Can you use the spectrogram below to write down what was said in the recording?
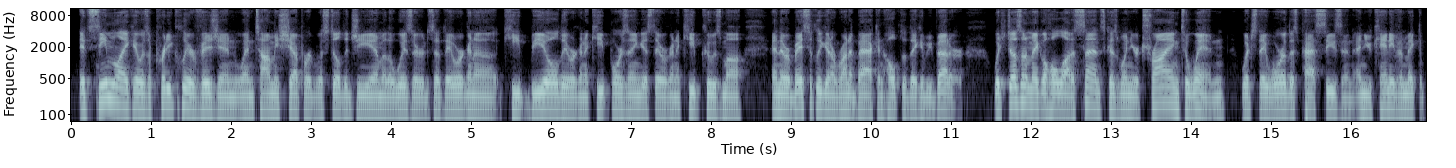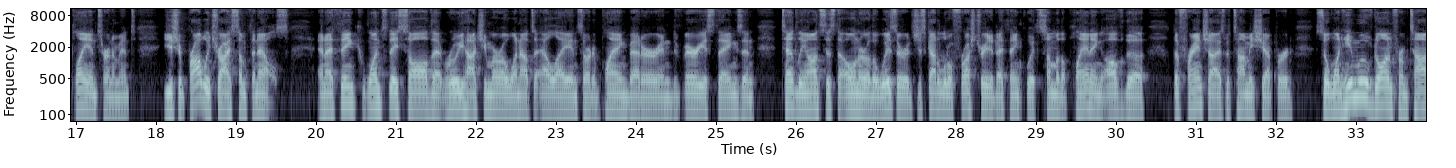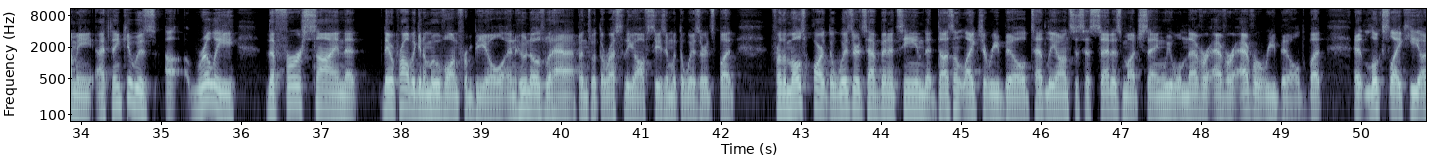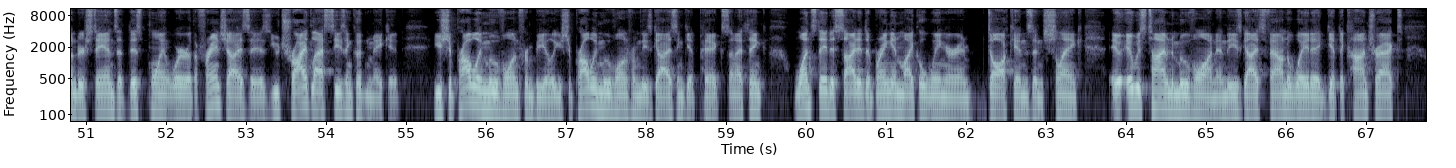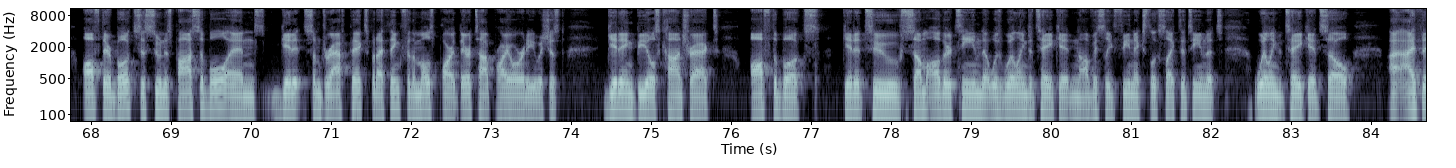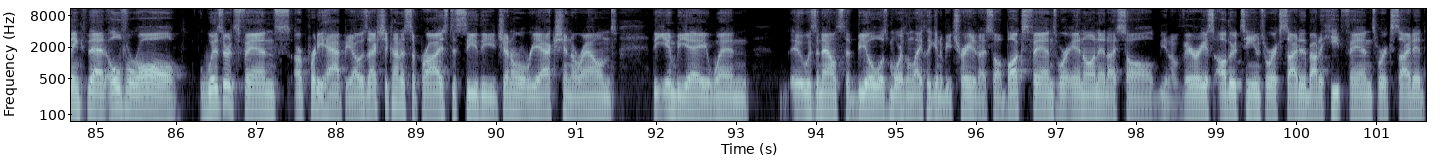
it seemed like it was a pretty clear vision when Tommy Sheppard was still the GM of the Wizards that they were going to keep Beal, they were going to keep Porzingis, they were going to keep Kuzma, and they were basically going to run it back and hope that they could be better. Which doesn't make a whole lot of sense because when you're trying to win, which they were this past season, and you can't even make the play-in tournament, you should probably try something else. And I think once they saw that Rui Hachimura went out to LA and started playing better and various things, and Ted Leonsis, the owner of the Wizards, just got a little frustrated, I think, with some of the planning of the the franchise with Tommy Sheppard. So when he moved on from Tommy, I think it was uh, really the first sign that they were probably going to move on from Beal, and who knows what happens with the rest of the offseason with the Wizards. But for the most part, the Wizards have been a team that doesn't like to rebuild. Ted Leonsis has said as much, saying we will never, ever, ever rebuild. But it looks like he understands at this point where the franchise is. You tried last season, couldn't make it. You should probably move on from Beal. You should probably move on from these guys and get picks. And I think once they decided to bring in Michael Winger and Dawkins and Schlenk, it, it was time to move on. And these guys found a way to get the contract – off their books as soon as possible and get it some draft picks. But I think for the most part, their top priority was just getting Beal's contract off the books, get it to some other team that was willing to take it. And obviously, Phoenix looks like the team that's willing to take it. So I, I think that overall, Wizards fans are pretty happy. I was actually kind of surprised to see the general reaction around the NBA when it was announced that Beal was more than likely going to be traded. I saw Bucks fans were in on it. I saw, you know, various other teams were excited about it. Heat fans were excited.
